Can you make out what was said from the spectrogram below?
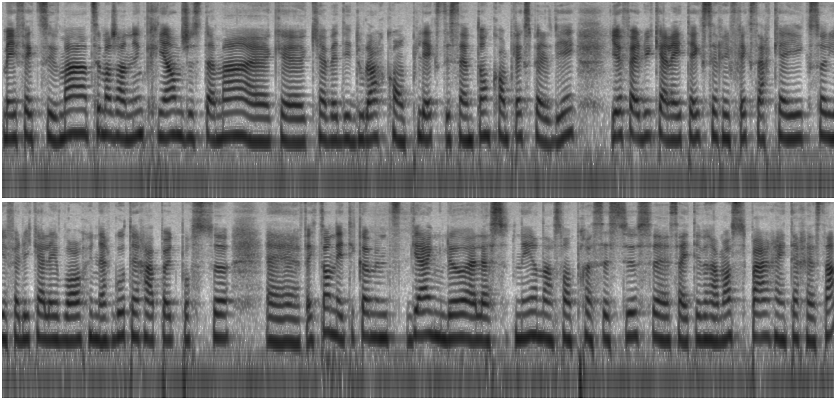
Mais effectivement, tu sais, moi, j'en ai une cliente justement que- qui avait des douleurs complexes, des symptômes complexes pelviens. Il a fallu qu'elle intègre ses réflexes archaïques, ça. Il a fallu qu'elle aille voir une ergothérapeute pour ça. Euh, fait que, on était comme une petite gang là, à la soutenir dans son processus. Euh, ça a été vraiment super intéressant.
